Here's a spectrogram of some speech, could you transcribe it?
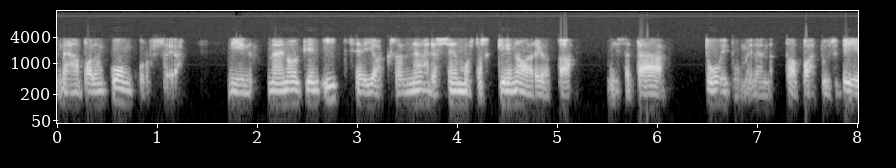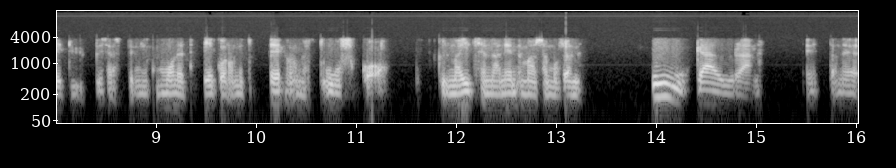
me nähdään paljon konkursseja, niin mä en oikein itse jaksa nähdä semmoista skenaariota, missä tämä toipuminen tapahtuisi B-tyyppisesti, niin kuin monet ekonomit, ekonomit uskoo. Kyllä mä itse näen enemmän semmoisen U-käyrän, että ne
